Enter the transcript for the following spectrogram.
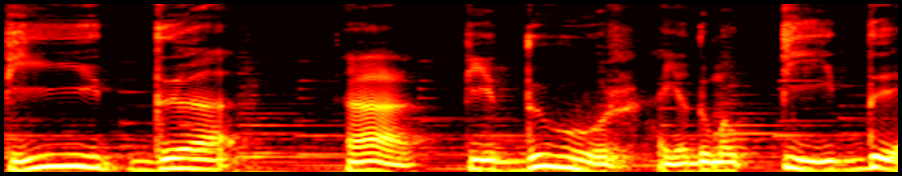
Пида... А, пидур. А я думал пиде.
